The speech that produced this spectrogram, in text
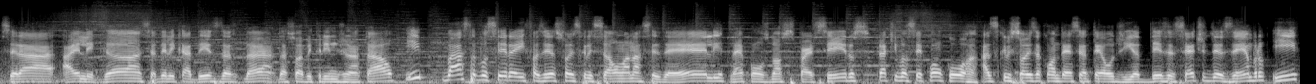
será a elegância, a delicadeza da, da, da, sua vitrine de Natal. E basta você aí fazer a sua inscrição lá na CDL, né, com os nossos parceiros, para que você concorra. As inscrições acontecem até o dia 17 de dezembro e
